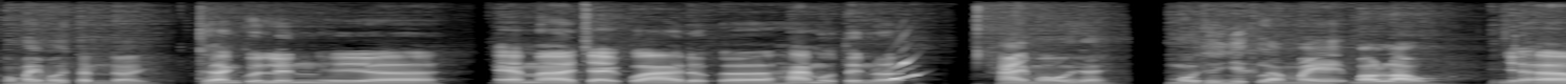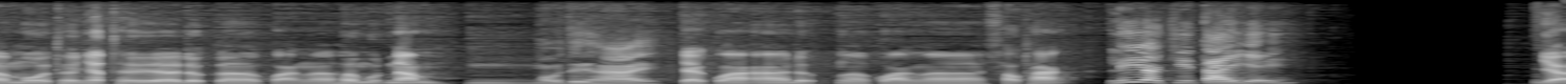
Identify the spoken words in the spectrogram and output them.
có mấy mối tình rồi Thưa anh Quỳnh Linh thì ờ, em ờ, trải qua được ờ, hai mối tình rồi. Hai mối rồi mối thứ nhất là mấy bao lâu Dạ mối thứ nhất thì được ờ, khoảng ờ, hơn một năm, ừ, mối thứ hai trải qua được ờ, khoảng ờ, 6 tháng. Lý do chia tay vậy? Dạ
